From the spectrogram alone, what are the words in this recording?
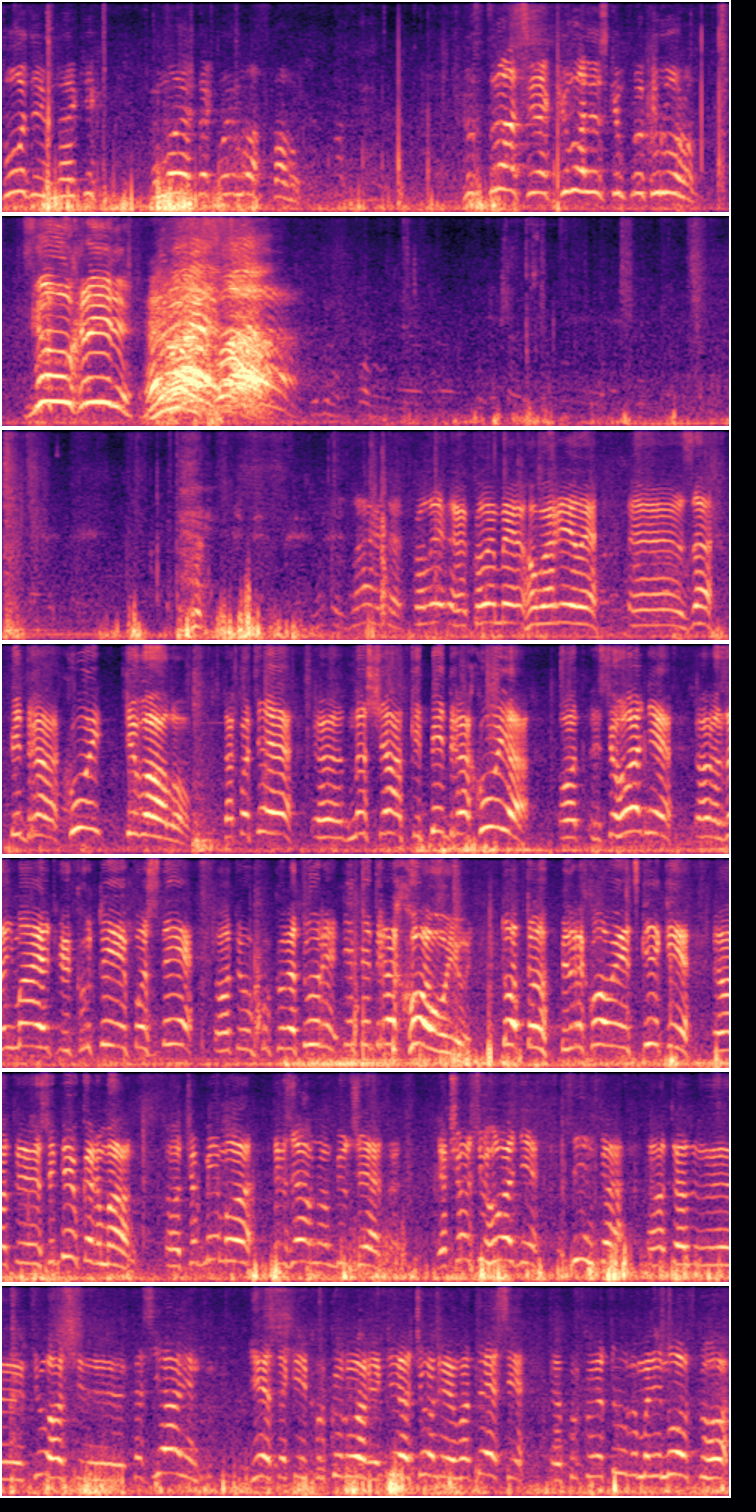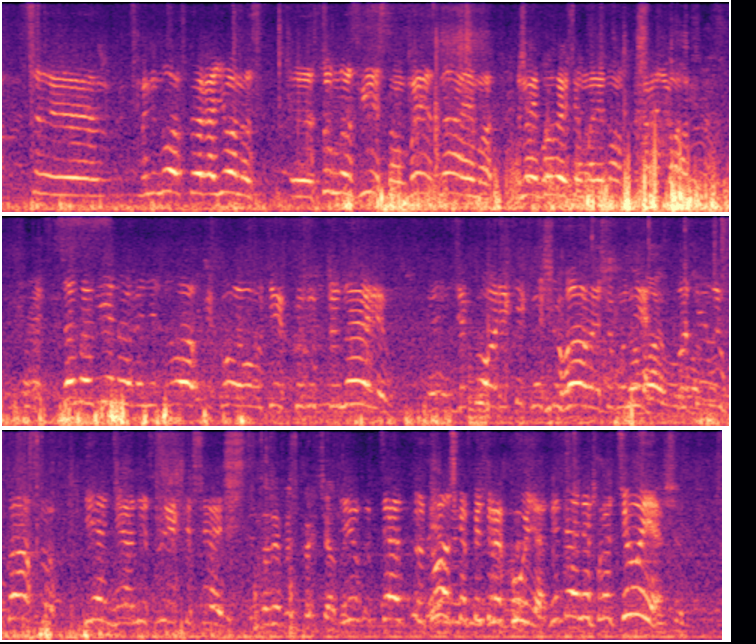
злодіїв, на яких немає де клейма стануть. Люстрація Ковалівським прокурором. Слава Україні! Героям слава! Знаєте, коли, е, коли ми говорили е, за підрахуй Ківалов, так оце е, нащадки підрахуя. От сьогодні е, займають круті пости от, у прокуратурі і підраховують. Тобто підраховують скільки от, е, собі в карман, от, щоб мимо державного бюджету. Якщо сьогодні жінка от, е, цього ж Касьяненко, Є такий прокурор, який очолює в Одесі прокуратуру Маліновського, Маліновського району. Е, Сумно звісно, ми знаємо, ми були в цьому Маліновському районі. Саме він організував приховував тих корупціонерів, е, якого, яких ми шугали, щоб вони платили в касу деньги, а не свої кишені. І ця дошка підрахує, ніде не працює,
